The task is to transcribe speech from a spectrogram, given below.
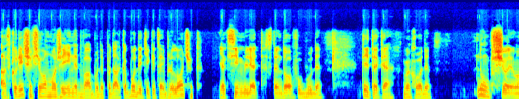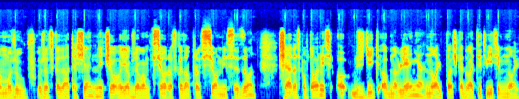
А скоріше всього, може, і не два буде подарка. Буде тільки цей брелочок, як 7 літ стендофу буде. Й таке виходить. Ну, що я вам можу розказати ще? Нічого, я вже вам все розказав про сьомий сезон. Ще раз повторюсь, ждіть обновлення 0.28.0.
